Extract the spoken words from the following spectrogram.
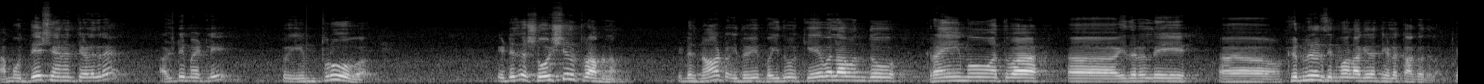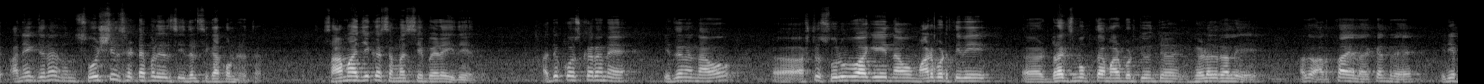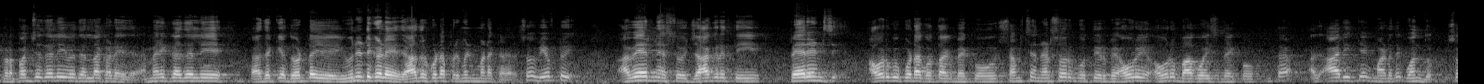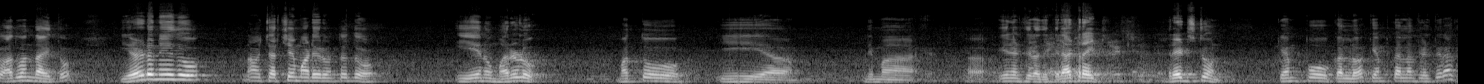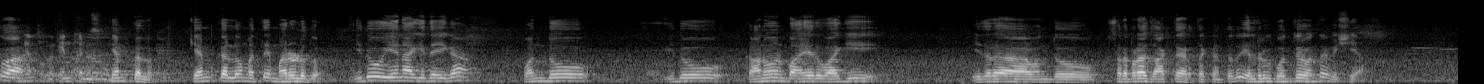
ನಮ್ಮ ಉದ್ದೇಶ ಏನಂತ ಹೇಳಿದ್ರೆ ultimately to improve it is a social problem it is not ಇದು ಇದು ಕೇವಲ ಒಂದು ಕ್ರೈಮು ಅಥವಾ ಇದರಲ್ಲಿ ಕ್ರಿಮಿನಲ್ಸ್ ಇನ್ವಾಲ್ವ್ ಆಗಿದೆ ಅಂತ ಹೇಳೋಕ್ಕಾಗೋದಿಲ್ಲ. ಅನೇಕ ಜನ ಒಂದು ಸೋಷಿಯಲ್ ಸೆಟಪಲ್ಲಿ ಇದ್ರಲ್ಲಿ ಇದ್ರಲ್ಲಿ ಸಿಕ್ಕಾಕೊಂಡಿರ್ತಾರೆ. ಸಾಮಾಜಿಕ ಸಮಸ್ಯೆ ಬೇರೆ ಇದೆ ಇದು ಅದಕ್ಕೋಸ್ಕರನೇ ಇದನ್ನು ನಾವು ಅಷ್ಟು ಸುಲಭವಾಗಿ ನಾವು ಮಾಡಿಬಿಡ್ತೀವಿ ಡ್ರಗ್ಸ್ ಮುಕ್ತ ಮಾಡಿಬಿಡ್ತೀವಿ ಅಂತ ಹೇಳೋದ್ರಲ್ಲಿ ಅದು ಅರ್ಥ ಇಲ್ಲ. ಯಾಕಂದರೆ ಇಡೀ ಪ್ರಪಂಚದಲ್ಲಿ ಇವತ್ತೆಲ್ಲ ಕಡೆ ಇದೆ. ಅಮೆರಿಕಾದಲ್ಲಿ ಅದಕ್ಕೆ ದೊಡ್ಡ ಯೂನಿಟ್ಗಳೇ ಇದೆ. ಆದರೂ ಕೂಡ ಪ್ರಿವೆಂಟ್ ಮಾಡೋಕ್ಕಾಗಲ್ಲ. So we have to awareness ಜಾಗೃತಿ ಪೇರೆಂಟ್ಸ್ ಅವ್ರಿಗೂ ಕೂಡ ಗೊತ್ತಾಗಬೇಕು, ಸಂಸ್ಥೆ ನಡೆಸೋರ್ಗೆ ಗೊತ್ತಿರಬೇಕು, ಅವರು ಅವರು ಭಾಗವಹಿಸಬೇಕು ಅಂತ ಅದು ಆ ರೀತಿಯಾಗಿ ಮಾಡೋದಕ್ಕೆ ಒಂದು. ಸೊ ಅದೊಂದಾಯಿತು ಎರಡನೇದು ನಾವು ಚರ್ಚೆ ಮಾಡಿರುವಂಥದ್ದು ಏನು ಮರಳು ಮತ್ತು ಈ ನಿಮ್ಮ ಏನು ಹೇಳ್ತೀರ ಅದಕ್ಕೆ? ಲ್ಯಾಟ್ರೈಟ್ ರೆಡ್ ಸ್ಟೋನ್ ಕೆಂಪು ಕಲ್ಲು. ಕೆಂಪು ಕಲ್ಲು ಅಂತ ಹೇಳ್ತೀರಾ ಅಥವಾ ಕೆಂಪು ಕಲ್ಲು? ಕೆಂಪು ಕಲ್ಲು ಮತ್ತು ಮರಳುದು. ಇದು ಏನಾಗಿದೆ ಈಗ? ಒಂದು, ಇದು ಕಾನೂನು ಬಾಹಿರವಾಗಿ ಇದರ ಒಂದು ಸರಬರಾಜು ಆಗ್ತಾ ಇರ್ತಕ್ಕಂಥದ್ದು ಎಲ್ರಿಗೂ ಗೊತ್ತಿರುವಂಥ ವಿಷಯ.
